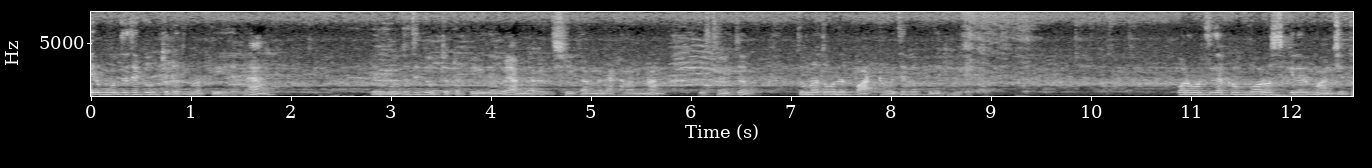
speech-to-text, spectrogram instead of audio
এর মধ্যে থেকে উত্তরটা তোমরা পেয়ে যাবে হ্যাঁ? এর মধ্যে থেকে উত্তরটা পেয়ে যাবে, আমি আর সেই কারণে দেখালাম না, বিস্তারিত। তোমরা তোমাদের পাঠ্য বই থেকে দেখে নিতে পারো। পরবর্তী দেখো, বড় স্কেলের মানচিত্র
